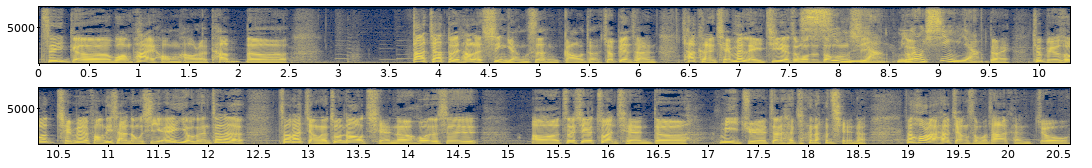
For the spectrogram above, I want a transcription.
这个王派红好了，他的。大家对他的信仰是很高的，就变成他可能前面累积了这么多东西。信仰，你用信仰。对，就比如说前面房地产的东西，哎，有人真的照他讲的赚到钱了，或者是呃这些赚钱的秘诀真的赚到钱了，那后来他讲什么，大家可能就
